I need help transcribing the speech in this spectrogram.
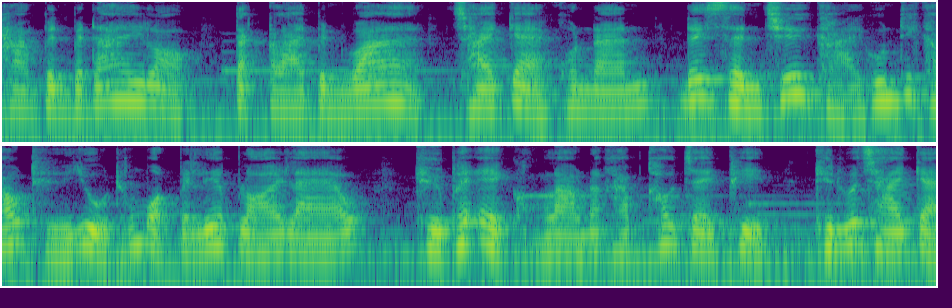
ทางเป็นไปได้หรอก แต่กลายเป็นว่าชายแก่คนนั้นได้เซ็นชื่อขายหุ้นที่เขาถืออยู่ทั้งหมดไปเรียบร้อยแล้ว คือพระเอกของเรานะครับเข้าใจผิด คิดว่าชายแก่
